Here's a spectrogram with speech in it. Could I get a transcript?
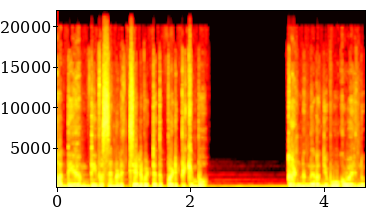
അദ്ദേഹം ദിവസങ്ങൾ ചെലവിട്ടത് പഠിപ്പിക്കുമ്പോ കണ്ണു നിറഞ്ഞു പോകുമായിരുന്നു.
